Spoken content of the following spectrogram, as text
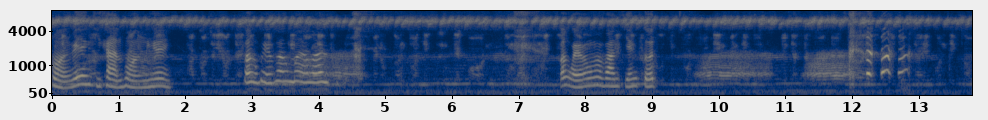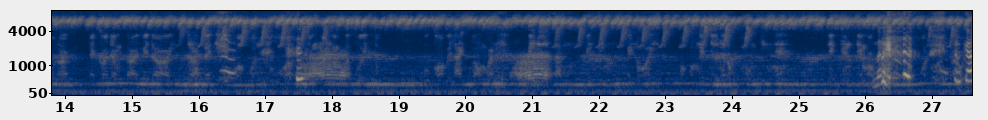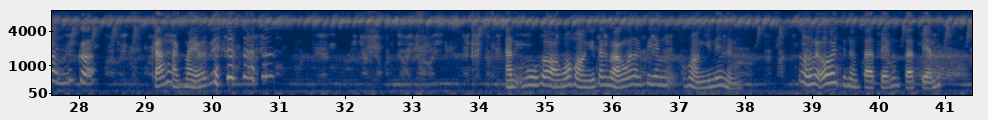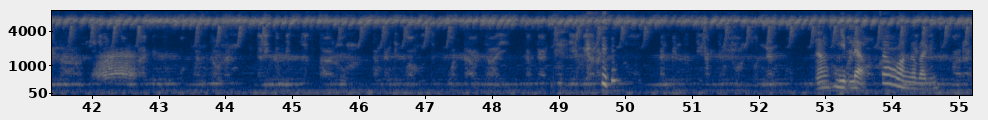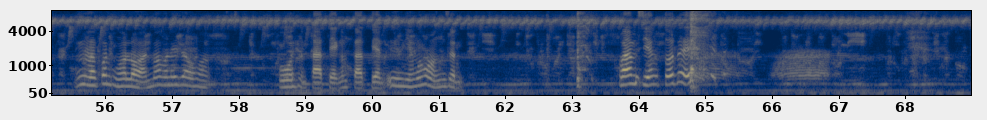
ห่วงก็ยังขี้ขานห่วงนี่ไงฟังไปฟังมาบ้านฟังไปฟังมาบ้านเสียงตด ขาหักใหม่วะสิอันหมูเขาออกว่าห่วงอยู่ตั้งหลังว่ามันก็ยังห่วงอยู่เนี่ยนั่นห่วงเลยโอ้ยจะน้ำตาแตกน้ำตาแตนเอามิดแล้วเจ้าห่วงกับบัดนี้มันมาก้นหัวหลอนว่ามันเลยเจ้าห่วง โอ้ยน้ำตาแตกน้ำตาแตนอื้อยังมาห่วงสันว่ามเสียงตัวเลย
